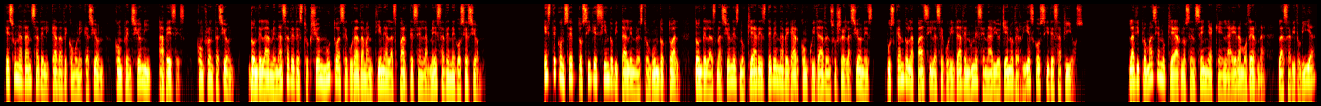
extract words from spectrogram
es una danza delicada de comunicación, comprensión y, a veces, confrontación, donde la amenaza de destrucción mutua asegurada mantiene a las partes en la mesa de negociación. Este concepto sigue siendo vital en nuestro mundo actual, donde las naciones nucleares deben navegar con cuidado en sus relaciones, buscando la paz y la seguridad en un escenario lleno de riesgos y desafíos. La diplomacia nuclear nos enseña que en la era moderna, la sabiduría,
